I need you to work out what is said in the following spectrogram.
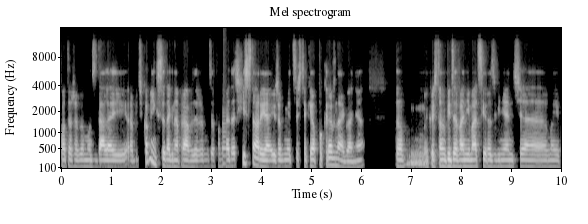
po to, żeby móc dalej robić komiksy tak naprawdę, żeby móc opowiadać historię i żeby mieć coś takiego pokrewnego, nie? To jakoś tam widzę w animacji rozwinięcie mojej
